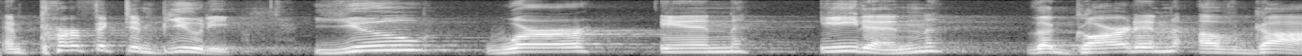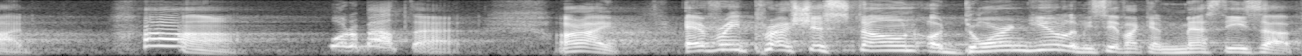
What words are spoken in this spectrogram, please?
and perfect in beauty. You were in Eden, the garden of God. Huh, what about that? All right, every precious stone adorned you. Let me see if I can mess these up.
